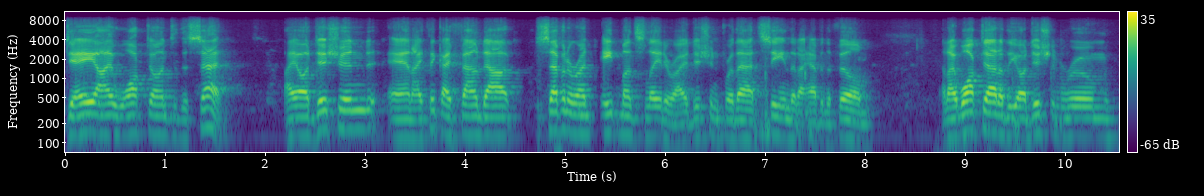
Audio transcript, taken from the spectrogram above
day I walked onto the set. I auditioned, and I think I found out seven or eight months later. I auditioned for that scene that I have in the film, and I walked out of the audition room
